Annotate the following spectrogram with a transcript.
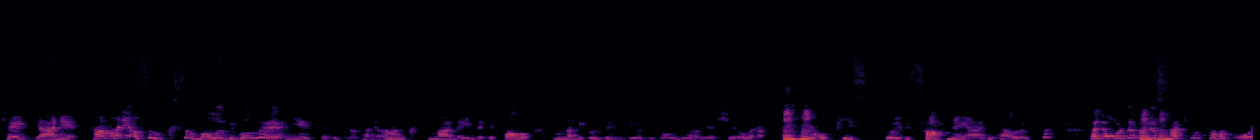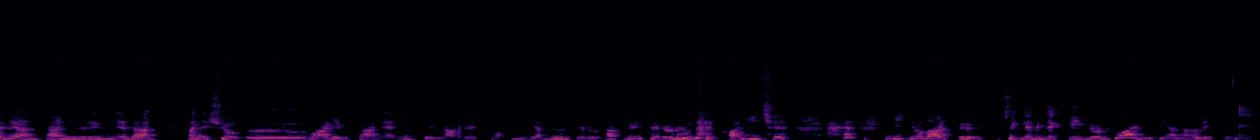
Şey yani tam hani asıl kısım balo gibi oluyor ya niyeyse bilmiyorum. Hani ön kısımlar değil de bir balo kısmına bir özeniliyor gibi oluyor ya şey olarak. Hı hı. Yani o pis böyle bir sahne yani ya orası. Hani orada böyle Hı hı. saçma salak oynayan, kendini rezil eden hani şu e, var ya bir tane Instagram'da neydi ya düğün terörü. Ha, düğün teröründen Halice videolar e, çekilebilecek bir görüntü var mıydı yani öyle söyleyeyim.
